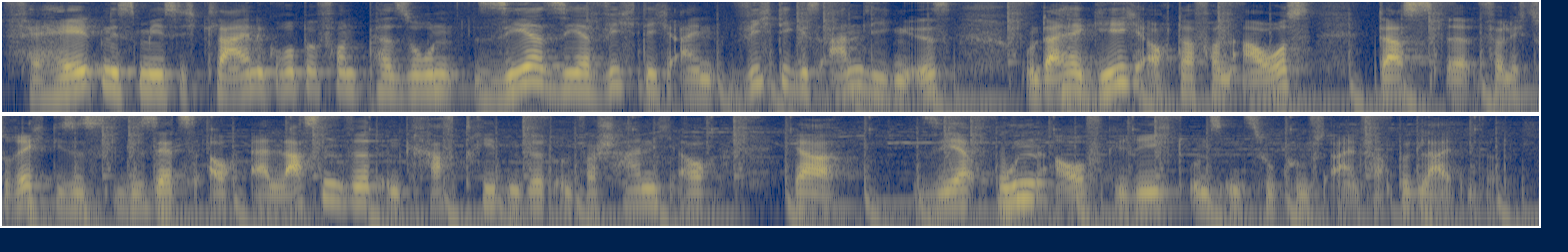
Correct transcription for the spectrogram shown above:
verhältnismäßig kleine Gruppe von Personen sehr, sehr wichtig, ein wichtiges Anliegen ist. Und daher gehe ich auch davon aus, dass äh, völlig zu Recht dieses Gesetz auch erlassen wird, in Kraft treten wird und wahrscheinlich auch ja, sehr unaufgeregt uns in Zukunft einfach begleiten wird.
